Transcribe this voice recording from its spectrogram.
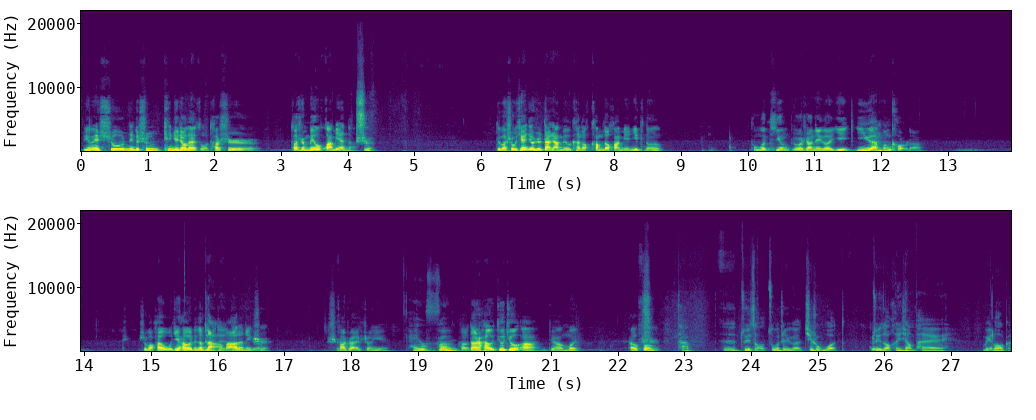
因为收那个声听觉招待所，它是它是没有画面的，是对吧？首先就是大家没有看到看不到画面，你只能通过听，比如说像那个医医院门口的，是吧？还有我记得还有那个喇叭的那个发出来的声音，还有风，还有，当然还有啾啾啊，对，还有梦，还有风，他呃最早做这个，其实我最早很想拍 vlog，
